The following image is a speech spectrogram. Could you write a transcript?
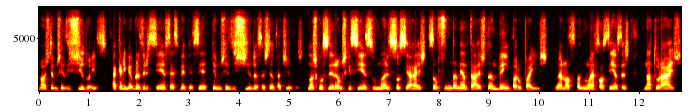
Nós temos resistido a isso. A Academia Brasileira de Ciência, SBPC, temos resistido a essas tentativas. Nós consideramos que ciências humanas e sociais são fundamentais também para o país. Não é, nossa, não é só ciências naturais.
